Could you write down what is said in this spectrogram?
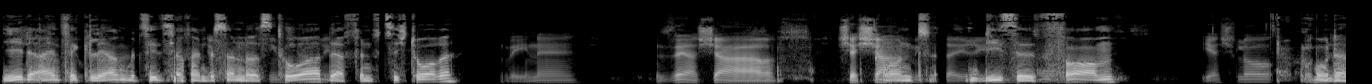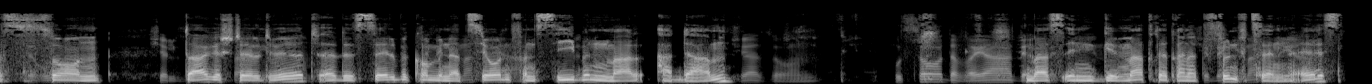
Jede einzelne Klärung bezieht sich auf ein besonderes Tor der 50 Tore. Und diese Form wo das Sohn dargestellt wird, äh, dasselbe Kombination von siebenmal Adam, was in Gematria 315 ist,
